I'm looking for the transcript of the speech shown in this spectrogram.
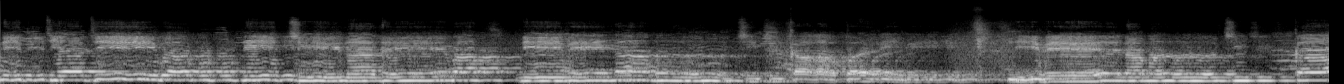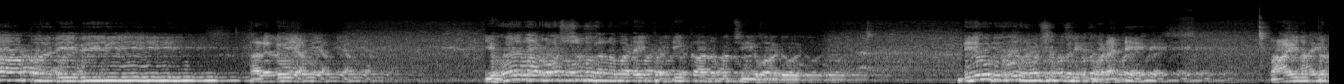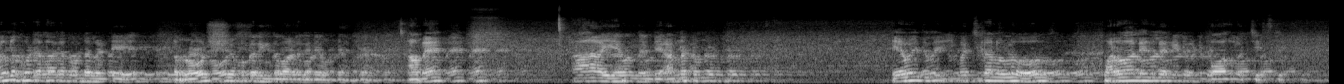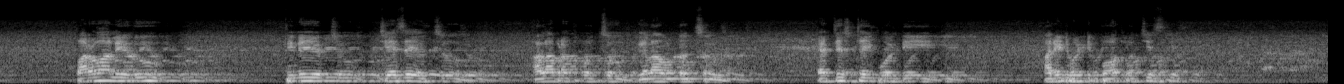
నిత్య జీవము నిచ్చిన దేవా నీవే నమచి కాపరివే. నీవే నమచి కాపరివే. హల్లెలూయా. యెహోవా రోషము గలవాడై ప్రతీకారము చేయవాడు. దేవుడు రోషము కలిగిన వాడు అంటే ఆయన పిల్లలు కూడా ఎలాగనే ఉండాలంటే రోషము కలిగిన వాళ్ళగానే ఉండాలి. ఆమె? ఏముందండి? అన్నట్టు ఏమైంది? ఈ మధ్యకాలంలో పర్వాలేదు అనేటువంటి బోధలు వచ్చేసి పర్వాలేదు తినేయచ్చు చేసేయొచ్చు అలా బ్రతకొచ్చు ఇలా ఉండొచ్చు అడ్జస్ట్ అయిపోండి అనేటువంటి బోధలు వచ్చేసి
